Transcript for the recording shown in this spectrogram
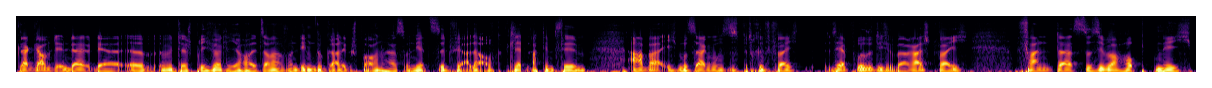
da kommt eben der, der, äh, der sprichwörtliche Holzhammer, von dem du gerade gesprochen hast, und jetzt sind wir alle aufgeklärt nach dem Film. Aber ich muss sagen, was es betrifft, war ich sehr positiv überrascht, weil ich fand, dass das überhaupt nicht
